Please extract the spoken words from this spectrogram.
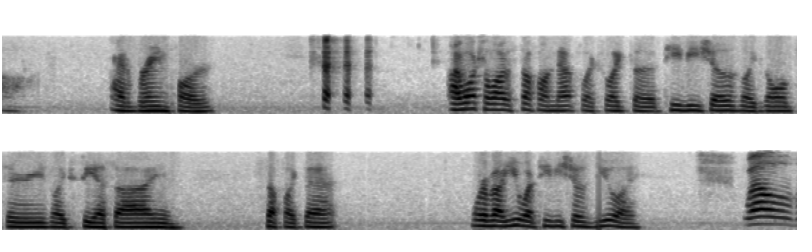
Oh, I had a brain fart. I watch a lot of stuff on Netflix, like the TV shows, like the old series, like CSI and stuff like that. What about you? What TV shows do you like? Well,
